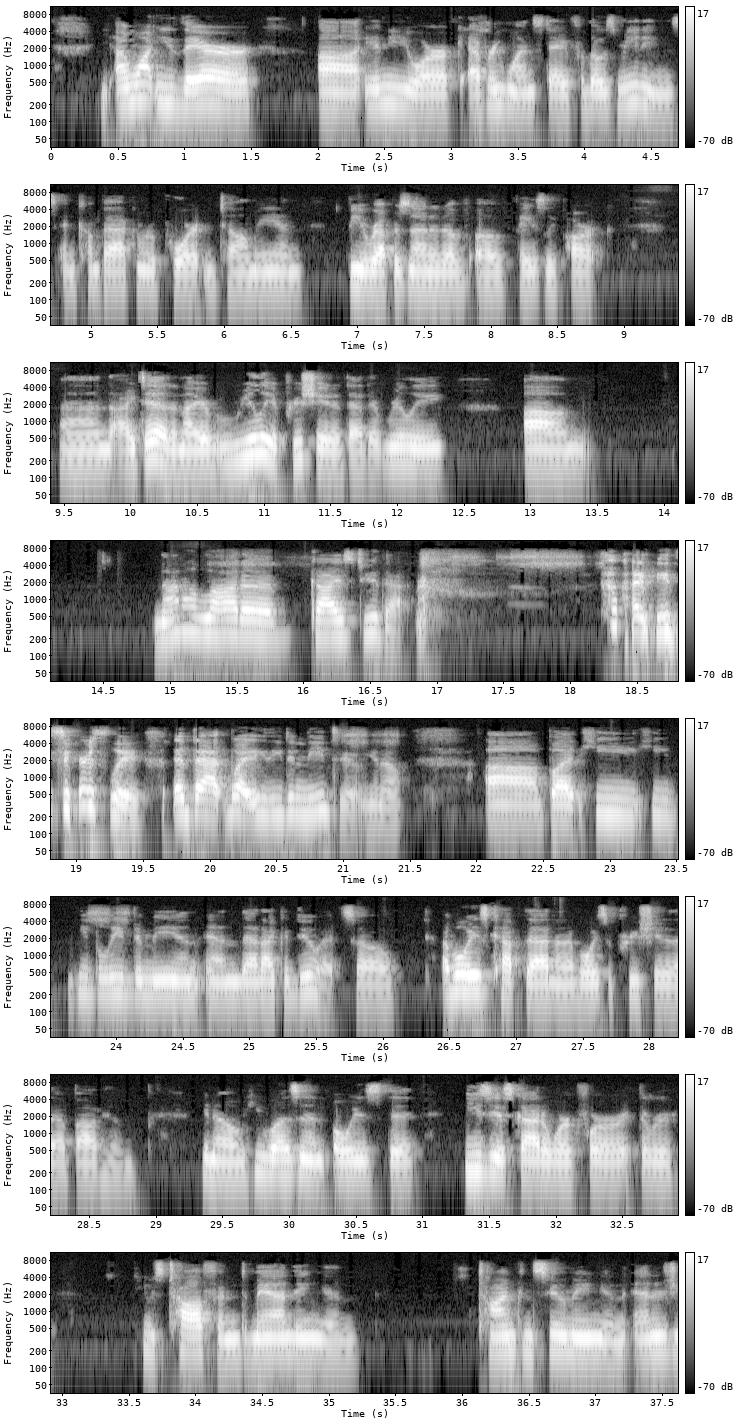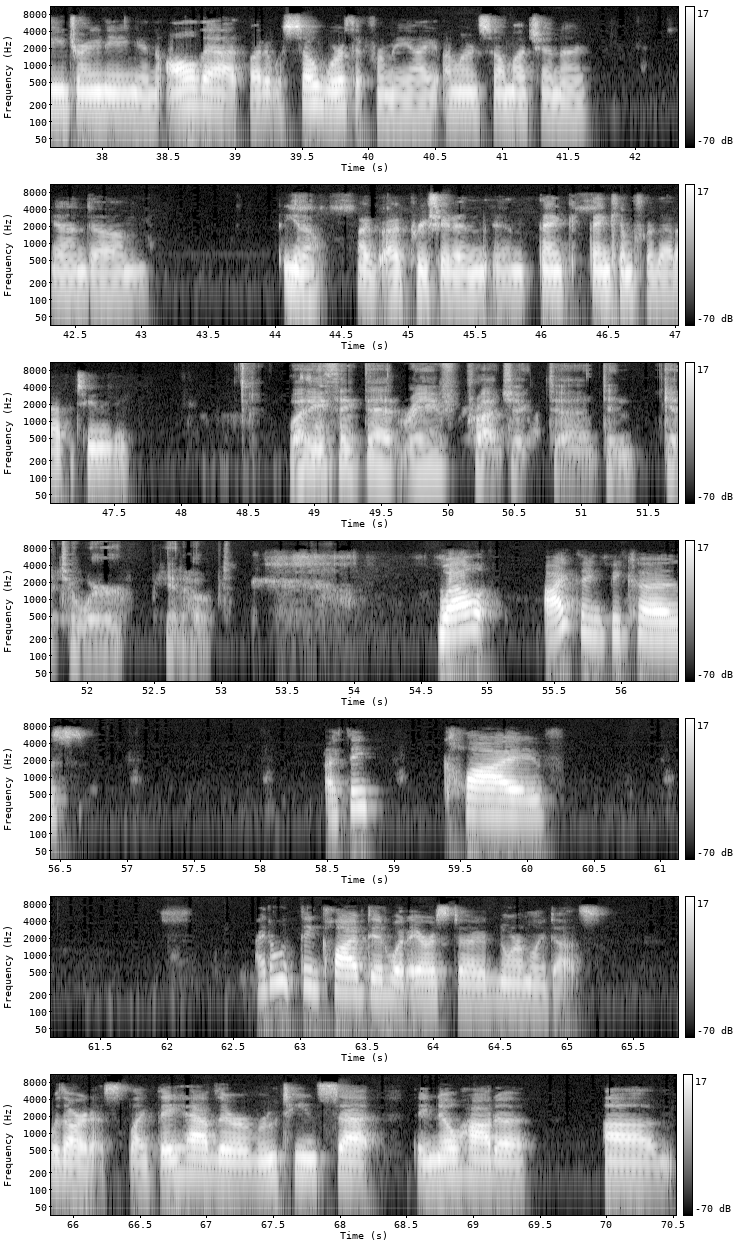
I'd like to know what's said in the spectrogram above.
I want you there uh, in New York every Wednesday for those meetings, and come back and report and tell me and be a representative of Paisley Park." And I did, and I really appreciated that. It really um, not a lot of guys do that. I mean, seriously, in that way, he didn't need to, you know. Uh, but he he he believed in me and, and that I could do it. So I've always kept that, and I've always appreciated that about him. You know, he wasn't always the easiest guy to work for. There were he was tough and demanding and time consuming and energy draining and all that, but it was so worth it for me. I, I learned so much and I and um, you know I, I appreciate it and, and thank thank him for that opportunity. Why do you think that rave project uh, didn't get to where he had hoped? well, I think because I think Clive. I don't think Clive did what Arista normally does with artists. Like they have their routine set. They know how to. Um,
